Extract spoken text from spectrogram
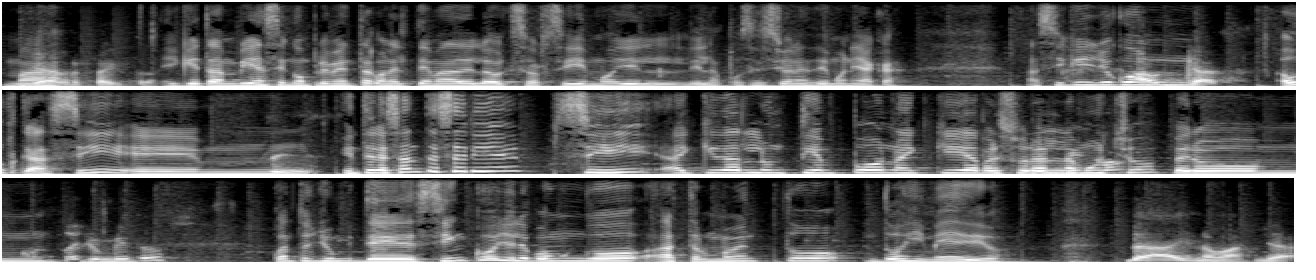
Más, perfecto. y que también se complementa con el tema de los exorcismos y, el- y las posesiones demoníacas. Así que yo con Outcast. Outcast, sí, em, Sí. Interesante serie, sí. Hay que darle un tiempo, no hay que apresurarla mucho, pero... mm, ¿Cuántos yumbitos? ¿Cuántos yum- De 5 yo le pongo hasta el momento dos y medio. Ya, ahí nomás, ya.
